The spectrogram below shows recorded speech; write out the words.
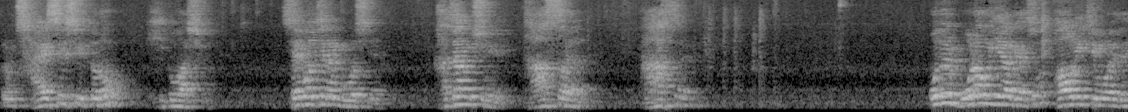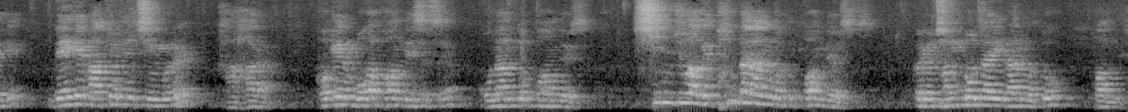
그럼 잘 쓸 수 있도록 기도하시고. 세 번째는 무엇이냐? 가장 중요해. 다 써야 돼. 다 써야 돼. 오늘 뭐라고 이야기하죠? 바울이 디모데에게 내게 맡겨진 직무를 다 하라. 거기에는 뭐가 포함되어 있었어요? 고난도 포함되어 있었어요. 신중하게 판단하는 것도 포함되어 있었어요. 그리고 전도자이라는 것도 포함되어.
